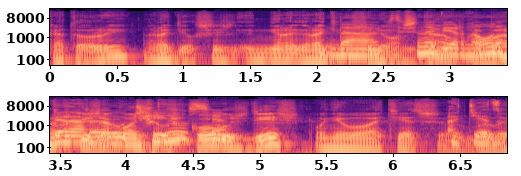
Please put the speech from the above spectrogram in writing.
который родился, не ро- родился Да, ли он? совершенно да, верно. В Он да, закончил учился. школу здесь, у него отец Отец был,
